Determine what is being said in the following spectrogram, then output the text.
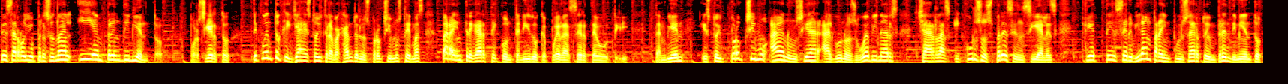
desarrollo personal y emprendimiento. Por cierto, te cuento que ya estoy trabajando en los próximos temas para entregarte contenido que pueda serte útil. También estoy próximo a anunciar algunos webinars, charlas y cursos presenciales que te servirán para impulsar tu emprendimiento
